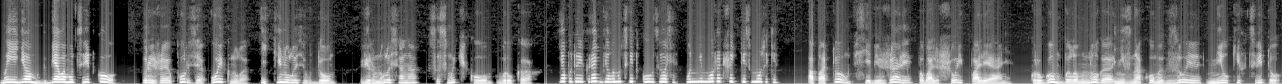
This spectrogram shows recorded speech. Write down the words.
Мы идем к белому цветку!» Рыжая Пурзя ойкнула и кинулась в дом. Вернулась она со смычком в руках. «Я буду играть белому цветку, Зося. Он не может жить без музыки». А потом все бежали по большой поляне. Кругом было много незнакомых Зое мелких цветов.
